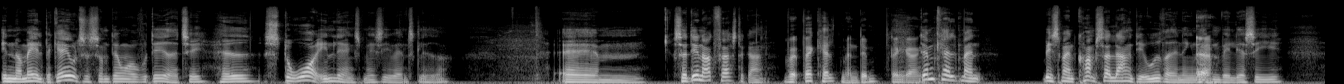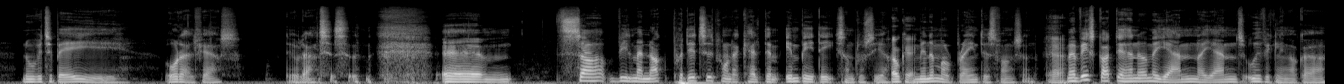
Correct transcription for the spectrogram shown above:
en normal begævelse, som den var vurderet til, havde store indlæringsmæssige vanskeligheder. Øhm, så det er nok første gang. Hvad, hvad kaldte man dem dengang? Dem kaldte man, hvis man kom så langt i udredningen Ja. af den, vil jeg sige, nu er vi tilbage i 78, det er jo lang tid siden, øhm, så ville man nok på det tidspunkt have kaldt dem MBD, som du siger. Okay. Minimal Brain Dysfunction. Ja. Man vidste godt, det havde noget med hjernen og hjernens udvikling at gøre,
